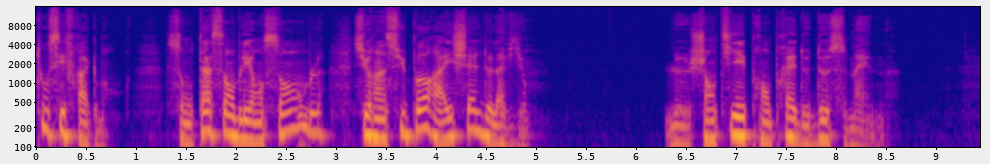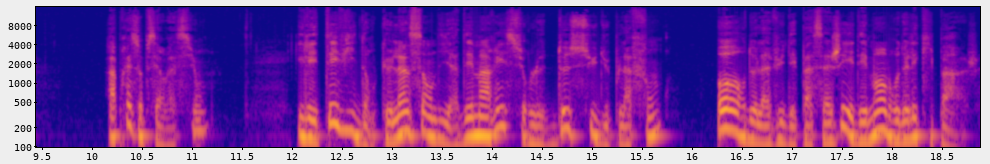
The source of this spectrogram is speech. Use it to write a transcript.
Tous ces fragments sont assemblés ensemble sur un support à échelle de l'avion. Le chantier prend près de deux semaines. Après observation, il est évident que l'incendie a démarré sur le dessus du plafond, hors de la vue des passagers et des membres de l'équipage.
